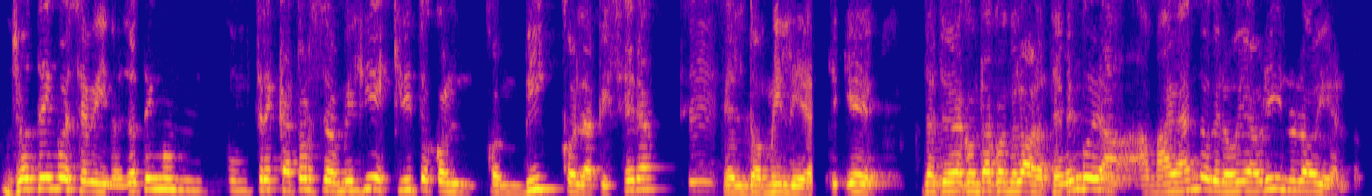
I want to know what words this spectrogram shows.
Yo tengo ese vino, yo tengo un, un 314-2010 escrito con, con Vic, con lapicera, el 2010. Así que ya te voy a contar cuando lo abras. Te vengo amagando que lo voy a abrir y no lo he abierto.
